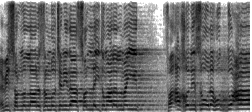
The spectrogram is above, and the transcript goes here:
নবী ওয়াসাল্লাম বলছেন, ইদা মাইয়িত ফাআখলিসু লাহু দুআ।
